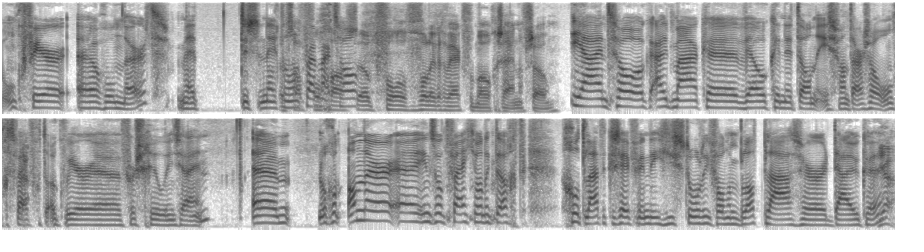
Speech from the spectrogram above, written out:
ongeveer eh 100. Met tussen 90 Dat en zal 105. Maar het zal, gas op vol, volledig werkvermogen zijn of zo. ja, en het zal ook uitmaken welke het dan is. Want daar zal ongetwijfeld ook weer eh, verschil in zijn. Ehm, nog een ander eh, interessant feitje, want ik dacht... god, laat ik eens even in de historie van een bladblazer duiken. Ja.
